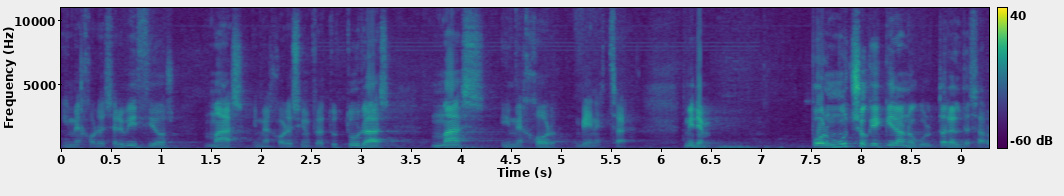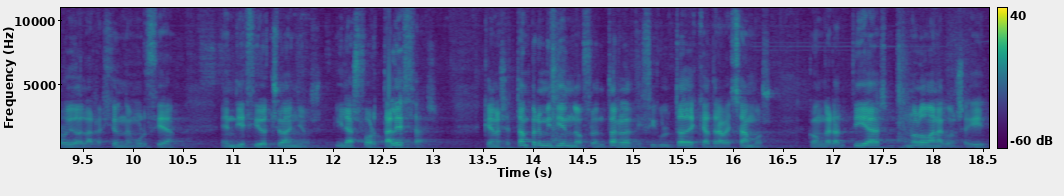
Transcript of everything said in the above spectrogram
y mejores servicios, más y mejores infraestructuras, más y mejor bienestar. Miren, por mucho que quieran ocultar el desarrollo de la región de Murcia en 18 años y las fortalezas que nos están permitiendo afrontar las dificultades que atravesamos con garantías, no lo van a conseguir.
